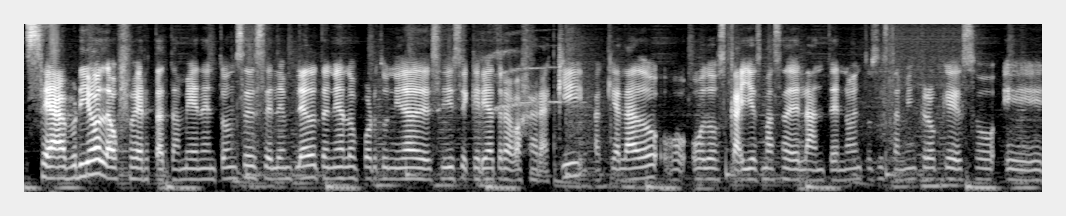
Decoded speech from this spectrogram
se abrió la oferta también, entonces el empleado tenía la oportunidad de decidir si quería trabajar aquí, aquí al lado o, dos calles más adelante, ¿no? Entonces también creo que eso, eh,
